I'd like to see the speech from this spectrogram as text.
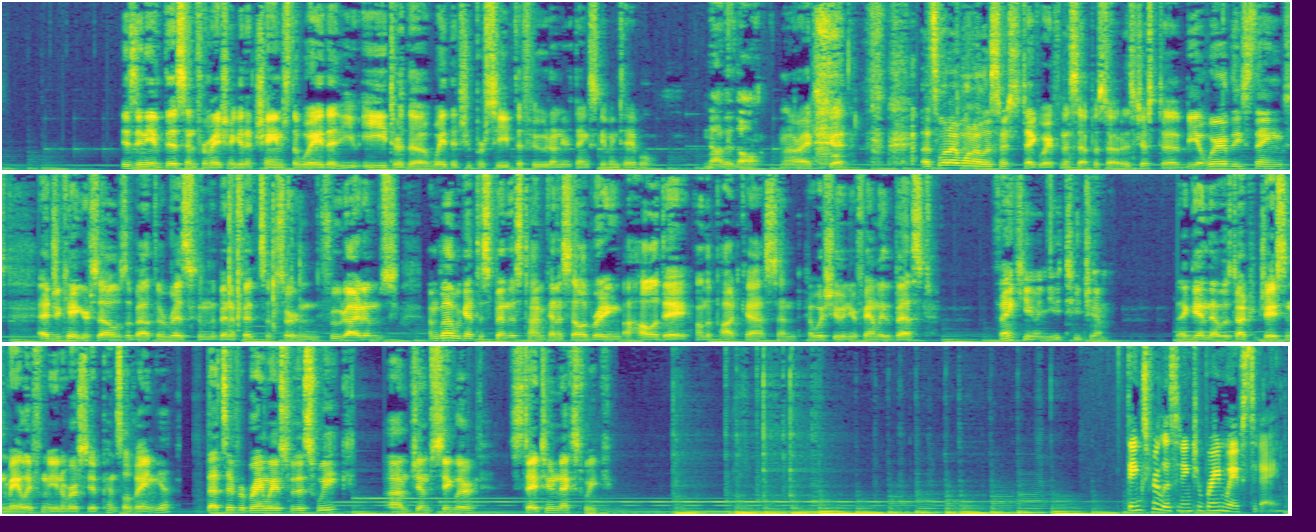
Is any of this information going to change the way that you eat or the way that you perceive the food on your Thanksgiving table? Not at all. All right, good. That's what I want our listeners to take away from this episode is just to be aware of these things, educate yourselves about the risks and the benefits of certain food items. I'm glad we got to spend this time kind of celebrating a holiday on the podcast, and I wish you and your family the best. Thank you, and you too, Jim. Again, that was Dr. Jason Maley from the University of Pennsylvania. That's it for Brainwaves for this week. I'm Jim Siegler. Stay tuned next week. Thanks for listening to Brainwaves today.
